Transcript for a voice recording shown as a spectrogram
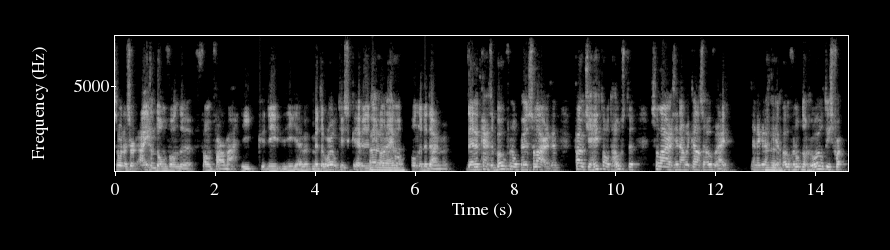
een soort eigendom van, de, van pharma. Die, die, die hebben, met de royalties hebben ze die Ah, gewoon helemaal onder de duimen. En dat krijgen ze bovenop hun salaris. En Fauci heeft al het hoogste salaris in de Amerikaanse overheid. En dan krijgt hij Ja. er bovenop nog royalties voor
